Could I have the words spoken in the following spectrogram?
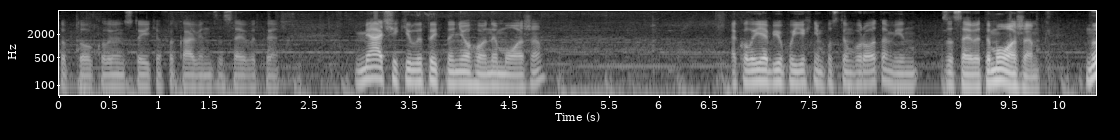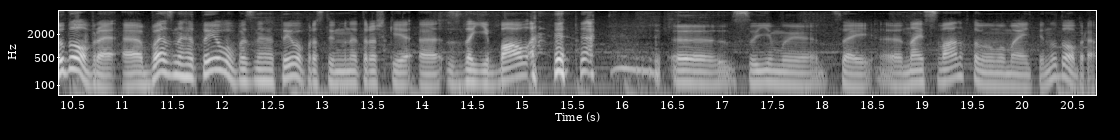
Тобто, коли він стоїть АФК, він засейвити м'яч, який летить на нього, не може. А коли я б'ю по їхнім пустим воротам, він засейвити може. Ну добре, е, без негативу, без негативу, просто він мене трошки е, заїбав е, своїми цей one в тому моменті. Ну добре.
